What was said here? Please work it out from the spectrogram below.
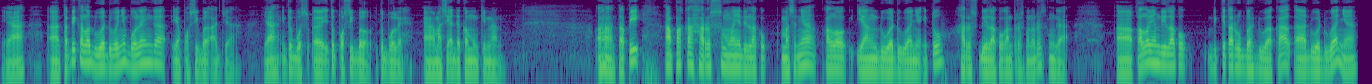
ya Uh, tapi kalau dua-duanya boleh nggak? Ya possible aja. Ya itu bos uh, itu possible itu boleh. Uh, masih ada kemungkinan. Uh, tapi apakah harus semuanya dilakukan? Maksudnya kalau yang dua-duanya itu harus dilakukan terus-menerus? Enggak. Uh, kalau yang dilakukan kita rubah dua kali uh, dua-duanya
